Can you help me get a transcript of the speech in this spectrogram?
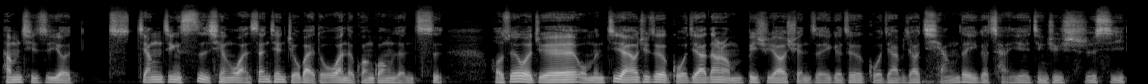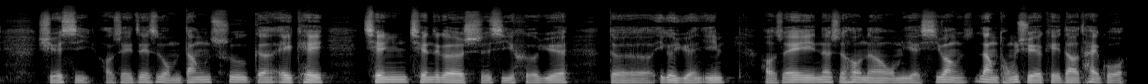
他们其实有将近四千万、三千九百多万的观光人次。哦，所以我觉得我们既然要去这个国家，当然我们必须要选择一个这个国家比较强的一个产业进去实习学习。哦，所以这也是我们当初跟 AK 签签这个实习合约的一个原因。好，所以那时候呢，我们也希望让同学可以到泰国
